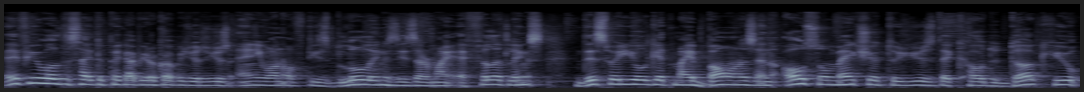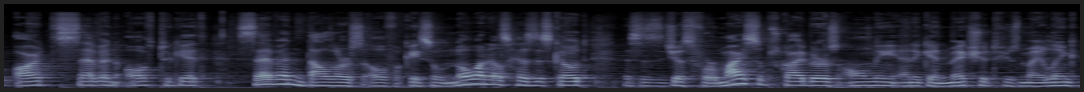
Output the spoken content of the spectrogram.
If you will decide to pick up your copy, just use any one of these blue links. These are my affiliate links. This way you'll get my bonus and also make sure to use the code DOCUART7 off to get $7 off. Okay, so no one else has this code. This is just for my subscribers only. And again, make sure to use my link.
